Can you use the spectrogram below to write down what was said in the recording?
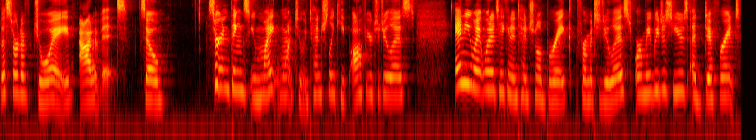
the sort of joy out of it so certain things you might want to intentionally keep off your to do list. And you might want to take an intentional break from a to do list or maybe just use a different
